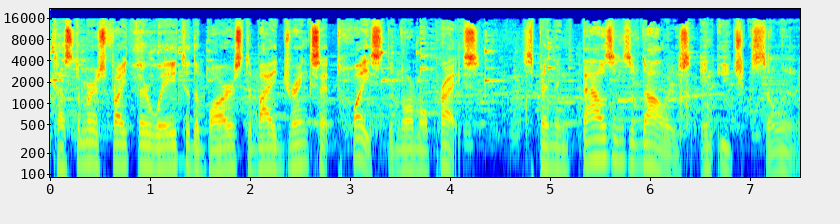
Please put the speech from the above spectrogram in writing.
Customers fight their way to the bars to buy drinks at twice the normal price, spending thousands of dollars in each saloon.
